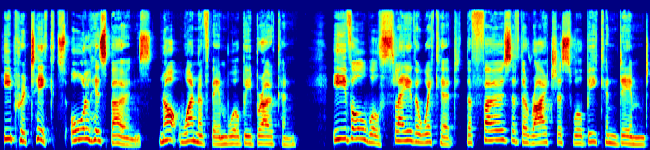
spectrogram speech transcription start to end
He protects all his bones, not one of them will be broken. Evil will slay the wicked, the foes of the righteous will be condemned,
